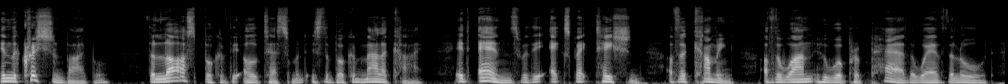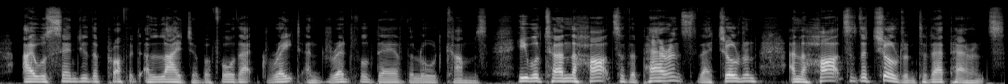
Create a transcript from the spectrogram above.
In the Christian Bible, the last book of the Old Testament is the book of Malachi. It ends with the expectation of the coming of the one who will prepare the way of the Lord. I will send you the prophet Elijah before that great and dreadful day of the Lord comes. He will turn the hearts of the parents to their children and the hearts of the children to their parents.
